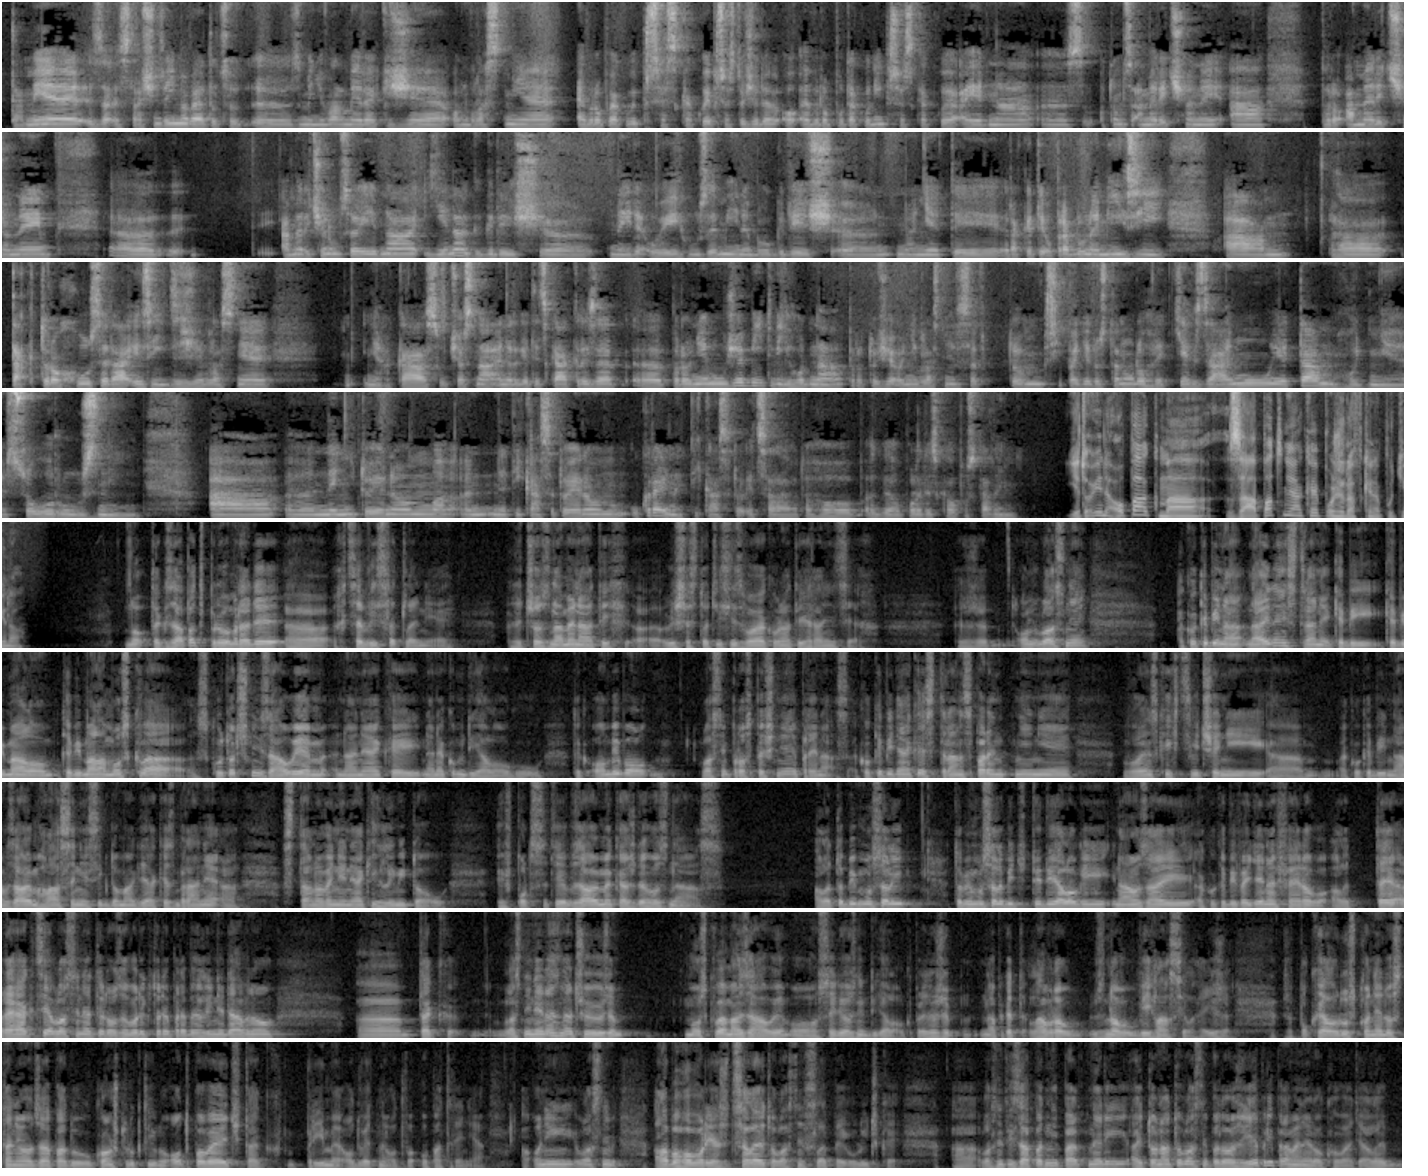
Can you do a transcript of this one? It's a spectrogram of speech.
tam je strašně zajímavé to, co uh, zmiňoval Mirek, že on vlastně Evropu jakoby přeskakuje, přestože jde o Evropu, tak on ji přeskakuje a jedná uh, o tom s Američany a pro Američany uh, Američanům se jedná jinak, když nejde o jejich území nebo když na ně ty rakety opravdu nemíří. A tak trochu se dá i říct, že vlastně nějaká současná energetická krize eh, pro ně může být výhodná, protože oni vlastně se v tom případě dostanou do hry. Těch zájmů je tam hodně, jsou různý a eh, není to jenom, netýká se to jenom Ukrajiny, týká se to i celého toho geopolitického postavení. Je to i naopak? Má Západ nějaké požadavky na Putina? No, tak Západ v prvom rade uh, chce vysvetlenie, že čo znamená tých uh, vyše 100 tisíc vojakov na tých hraniciach. Že on vlastne ako keby na, na jednej strane, keby, keby, malo, keby mala Moskva skutočný záujem na, nejakej, na nejakom dialógu, tak on by bol vlastne prospešný aj pre nás. Ako keby nejaké stransparentnenie vojenských cvičení, a ako keby navzájem hlásenie si, kto má kde aké zbranie a stanovenie nejakých limitov je v podstate v záujme každého z nás. Ale to by museli, to by museli byť tie dialógy naozaj ako keby vedené férovo. Ale tá reakcia vlastne na tie rozhovory, ktoré prebehli nedávno, tak vlastne nenaznačujú, že Moskva má záujem o seriózny dialog, pretože napríklad Lavrov znovu vyhlásil, hej, že, že pokiaľ Rusko nedostane od Západu konštruktívnu odpoveď, tak príjme odvetné opatrenia. A oni vlastne, alebo hovoria, že celé je to vlastne v slepej uličke. A vlastne tí západní partneri, aj to na to vlastne povedal, že je pripravené rokovať, ale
